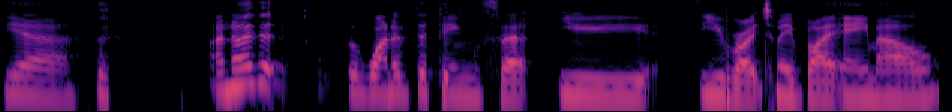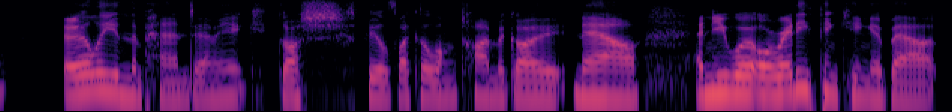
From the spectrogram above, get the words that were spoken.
yeah i know that one of the things that you you wrote to me by email early in the pandemic gosh feels like a long time ago now and you were already thinking about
